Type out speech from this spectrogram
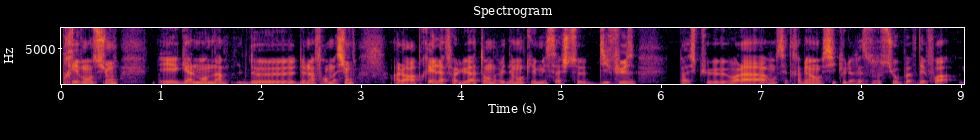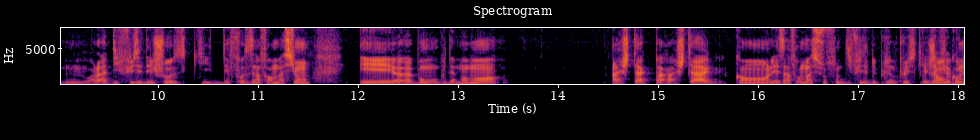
prévention et également de l'information. Alors après, il a fallu attendre évidemment que les messages se diffusent parce que voilà, on sait très bien aussi que les réseaux sociaux peuvent des fois hum, voilà, diffuser des choses, qui, des fausses informations. Et euh, bon, au bout d'un moment, hashtag par hashtag, quand les informations sont diffusées de plus en plus, les gens boule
